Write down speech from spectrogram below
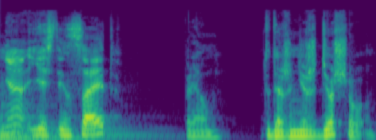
Меня есть инсайт, прям ты даже не ждешь его,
